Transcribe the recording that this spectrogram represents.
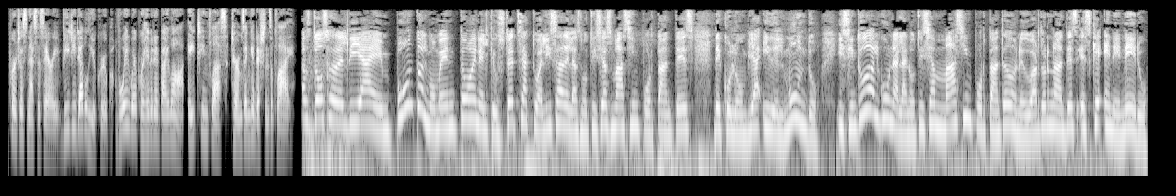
Purchase necessary. VGW Group. Void where prohibited by law. 18 plus. Terms and conditions apply. Las 12 del día en punto, el momento en el que usted se actualiza de las noticias más importantes de Colombia y del mundo. Y sin duda alguna, la noticia más importante, don Eduardo Hernández, es que en enero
